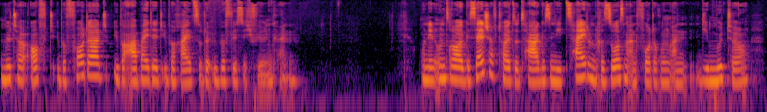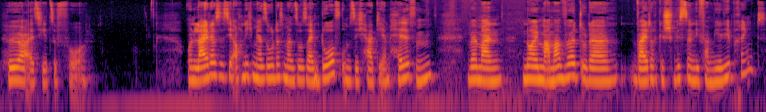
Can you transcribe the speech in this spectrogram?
Mütter oft überfordert, überarbeitet, überreizt oder überflüssig fühlen können. Und in unserer Gesellschaft heutzutage sind die Zeit- und Ressourcenanforderungen an die Mütter höher als je zuvor. Und leider ist es ja auch nicht mehr so, dass man so sein Dorf um sich hat, die einem helfen, wenn man neu Mama wird oder weitere Geschwister in die Familie bringt,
